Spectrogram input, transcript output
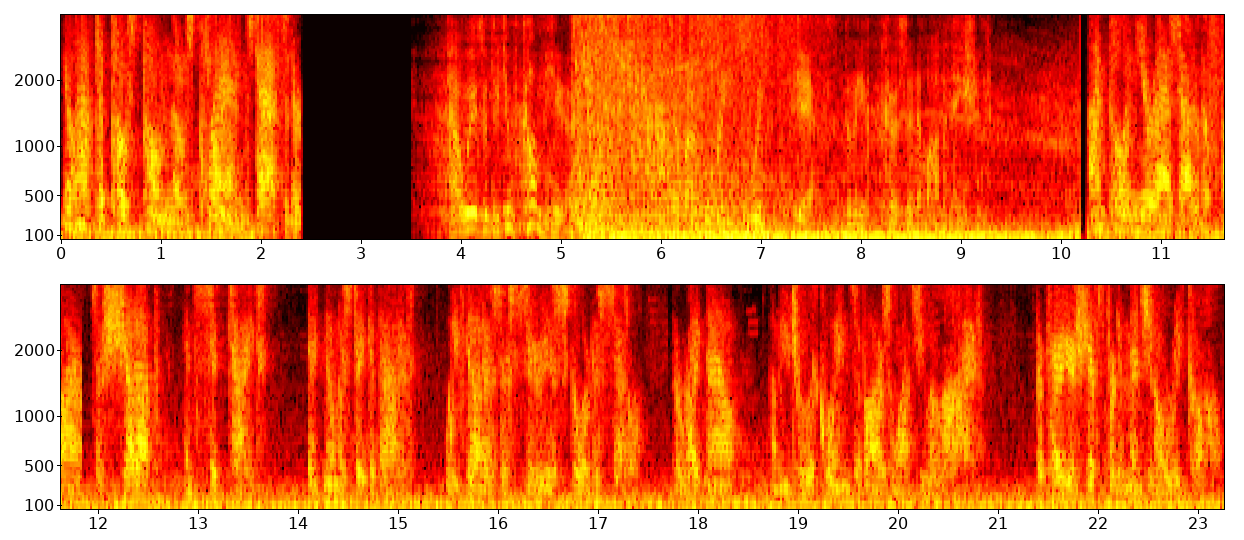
You'll have to postpone those plans, Tassadar. How is it that you've come here? It's about to bring swift abomination. I'm pulling your ass out of the fire, so shut up and sit tight. Make no mistake about it. We've got us a serious score to settle. But right now, a mutual acquaintance of ours wants you alive. Prepare your ships for dimensional recall.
